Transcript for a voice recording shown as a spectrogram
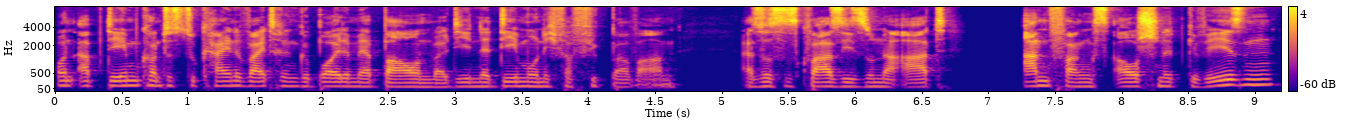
und ab dem konntest du keine weiteren Gebäude mehr bauen, weil die in der Demo nicht verfügbar waren. Also es ist quasi so eine Art Anfangsausschnitt gewesen,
